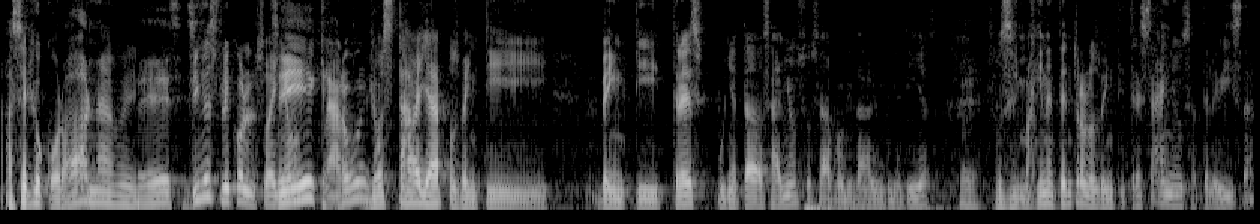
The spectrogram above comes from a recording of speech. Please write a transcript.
a Sergio Corona, güey. Sí, sí. me explico el sueño? Sí, claro, güey. Yo estaba ya, pues, 20, 23 puñetadas años, o sea, porque estaba bien puñetillas. Pues imagínate, entro a los 23 años a Televisa.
